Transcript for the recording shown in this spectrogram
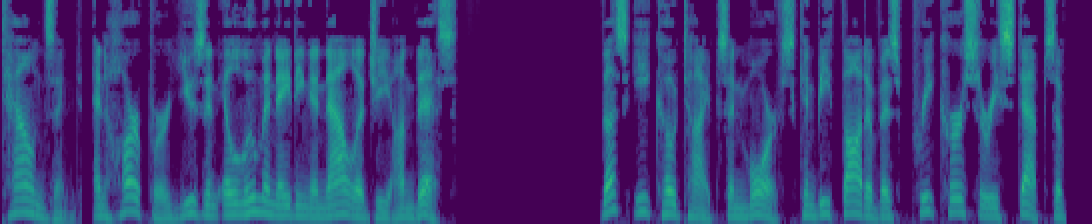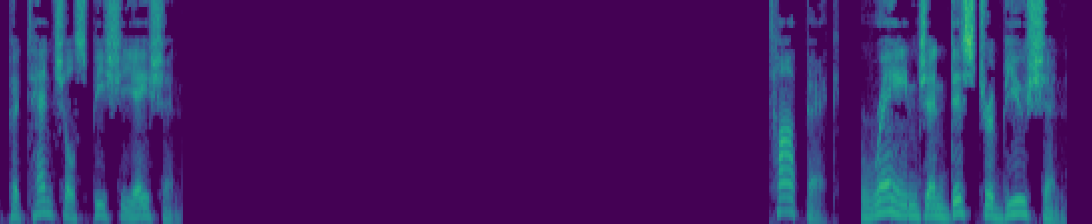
Townsend, and Harper use an illuminating analogy on this. Thus ecotypes and morphs can be thought of as precursory steps of potential speciation. Range and distribution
